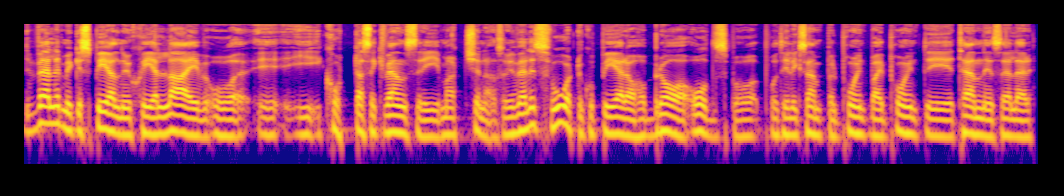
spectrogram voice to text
det är väldigt mycket spel nu sker live och eh, i, i, korta sekvenser i matcherna. Så det är väldigt svårt att kopiera och ha bra odds på, på till exempel point by point i tennis eller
